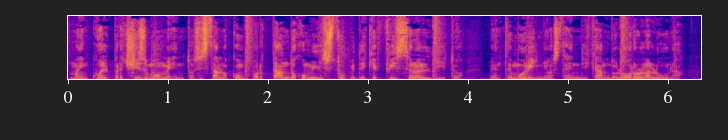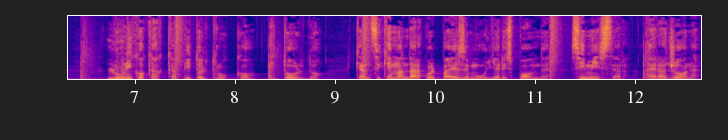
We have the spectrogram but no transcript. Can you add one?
ma in quel preciso momento si stanno comportando come gli stupidi che fissano il dito, mentre Mourinho sta indicando loro la luna. L'unico che ha capito il trucco è Toldo, che anziché mandare a quel paese moglie risponde Sì mister, hai ragione.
